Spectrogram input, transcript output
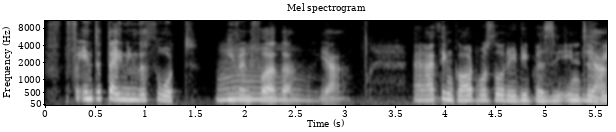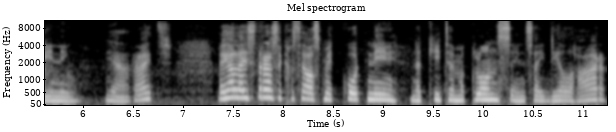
f- entertaining the thought even further. Hmm. Yeah. And I think God was already busy intervening. Ja. Right. Nou ja, luister as ek gesels met Courtney Nikita Maclons en sy deel haar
